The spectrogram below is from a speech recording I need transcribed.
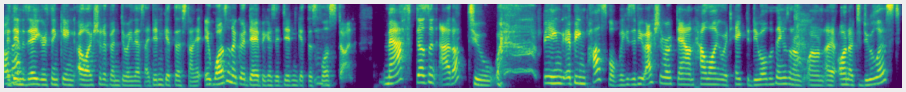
Oh, at the end of the day, you're thinking, oh, I should have been doing this. I didn't get this done. It, it Mm-hmm. wasn't a good day because I didn't get this Mhm. list done. Math doesn't add up to being it being possible because if you actually wrote down how long it would take to do all the things on a, on a, on a to-do list,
